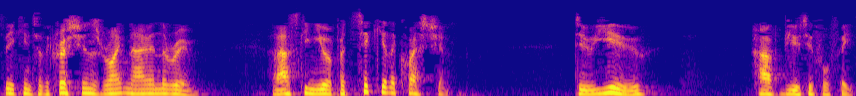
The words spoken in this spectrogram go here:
speaking to the Christians right now in the room and asking you a particular question. Do you have beautiful feet?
